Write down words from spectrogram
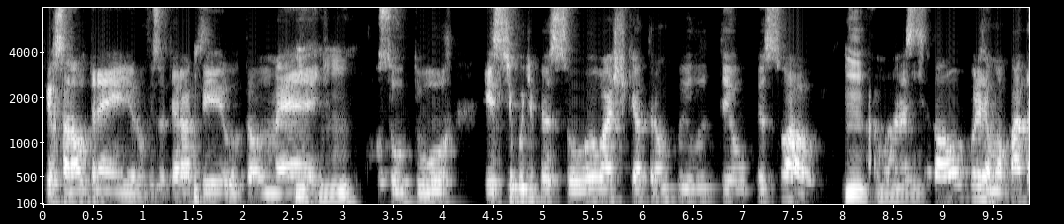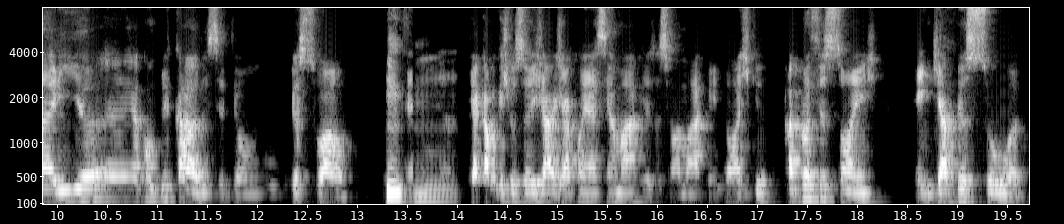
personal trainer, um fisioterapeuta, um médico, uhum. um consultor, esse tipo de pessoa, eu acho que é tranquilo ter o pessoal. Uhum. Agora, se não, por exemplo, uma padaria é complicado você ter um pessoal. Uhum. É, e acaba que as pessoas já, já conhecem a marca, já são a marca. Então, acho que para profissões em que a pessoa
